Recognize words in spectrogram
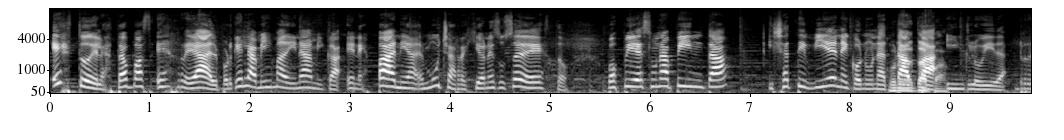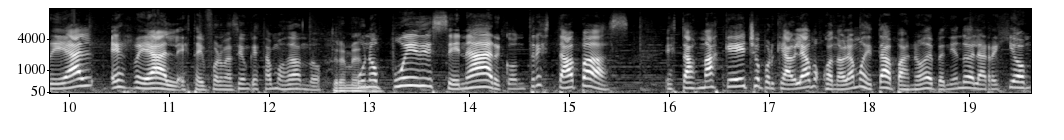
Esto de las tapas es real, porque es la misma dinámica. En España, en muchas regiones sucede esto. Vos pides una pinta y ya te viene con una, tapa, incluida. Real es real esta información que estamos dando. Uno puede cenar con tres tapas. Estás más que hecho porque hablamos, cuando hablamos de tapas, ¿no? Dependiendo de la región,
